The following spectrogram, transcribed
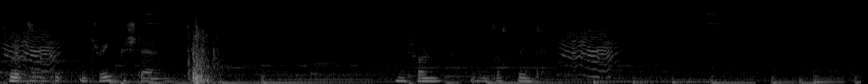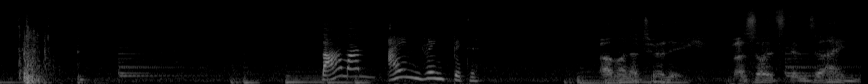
Ich will jetzt einen Drink bestellen. Mal schauen, was uns das bringt. Barmann, einen Drink bitte. Aber natürlich. Was soll's denn sein?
